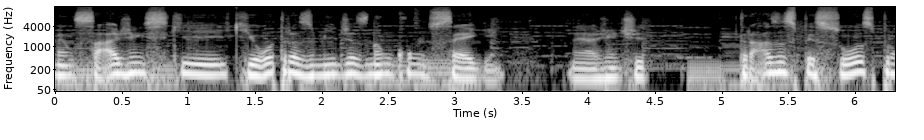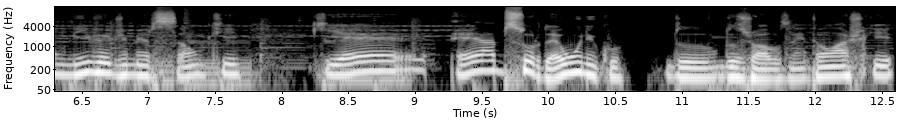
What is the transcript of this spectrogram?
mensagens que, que outras mídias não conseguem. Né? A gente traz as pessoas para um nível de imersão que, que é, é absurdo, é único do, dos jogos. Né? Então acho que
